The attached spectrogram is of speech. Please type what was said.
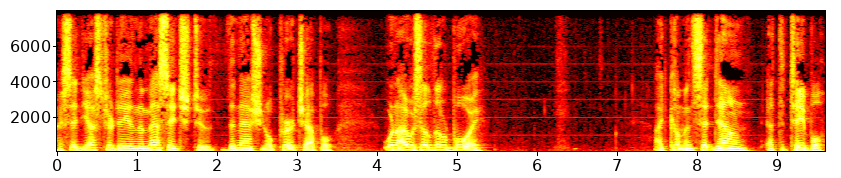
I said yesterday in the message to the National Prayer Chapel when I was a little boy, I'd come and sit down at the table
